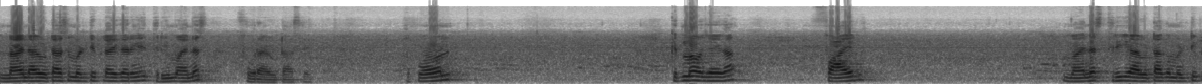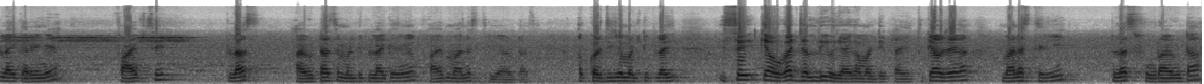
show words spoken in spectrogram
नाइन आयोटा से मल्टीप्लाई करेंगे थ्री माइनस फोर आयोटा से। अपॉन कितना हो जाएगा? फाइव माइनस थ्री आयोटा का मल्टीप्लाई करेंगे, फाइव से प्लस आयोटा से मल्टीप्लाई करेंगे, फाइव माइनस थ्री आयोटा से। अब कर दीजिए मल्टीप्लाई। इससे क्या होगा? जल्दी हो जाएगा मल्टीप्लाई। तो क्या हो जाएगा? Minus three plus four iota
